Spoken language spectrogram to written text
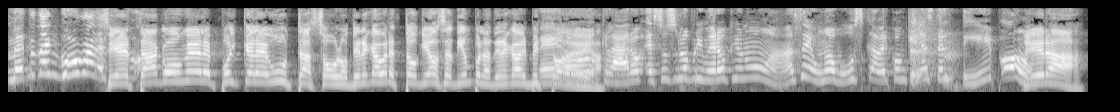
Métete en Google. Si está con él es porque le gusta. Solo tiene que haber estoqueado hace tiempo y la tiene que haber visto a ella. claro, eso es lo primero que uno hace. Uno busca ver con quién está el tipo. Mira,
